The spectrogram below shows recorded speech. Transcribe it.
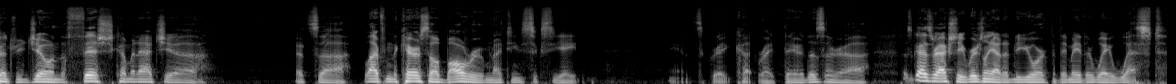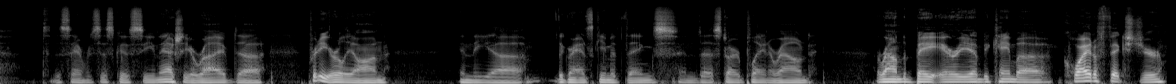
Country Joe and the Fish coming at you. That's uh, live from the Carousel Ballroom, 1968. And it's a great cut right there. Those are uh, those guys are actually originally out of New York, but they made their way west to the San Francisco scene. They actually arrived uh, pretty early on in the uh, the grand scheme of things, and uh, started playing around around the Bay Area. And became a quite a fixture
